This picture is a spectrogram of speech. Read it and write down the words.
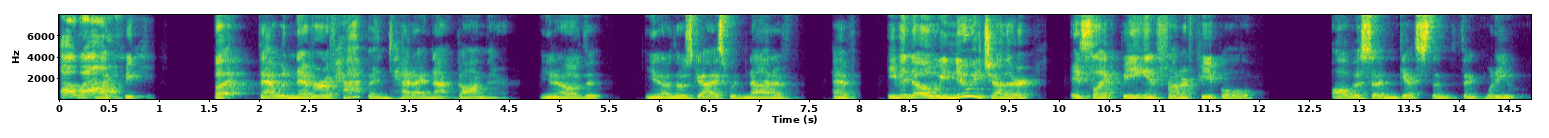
Oh wow! Like, be, but that would never have happened had I not gone there. You know that you know those guys would not have have even though we knew each other. It's like being in front of people. All of a sudden, gets them to think, "What are you?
